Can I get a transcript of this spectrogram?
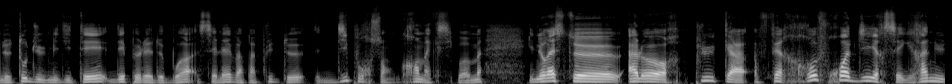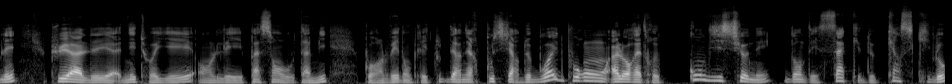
Le taux d'humidité des pellets de bois s'élève à pas plus de 10%, grand maximum. Il ne reste euh, alors plus qu'à faire refroidir ces granulés, puis à les nettoyer en les passant au tamis pour enlever donc les toutes dernières poussières de bois. Ils pourront alors être conditionnés dans des sacs de 15 kg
